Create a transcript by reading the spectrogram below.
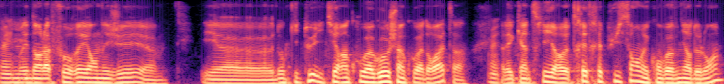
ouais. On est dans la forêt enneigée. euh, Et euh, donc, il, tire un coup à gauche, un coup à droite, Ouais. avec un tir très très puissant, mais qu'on va venir de loin.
